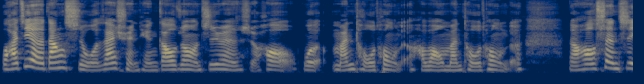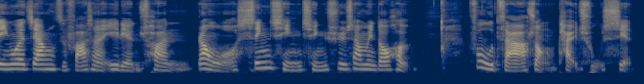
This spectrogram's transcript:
我还记得当时我在选填高中的志愿的时候，我蛮头痛的，好不好？我蛮头痛的。然后甚至因为这样子发生一连串让我心情、情绪上面都很复杂状态出现。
